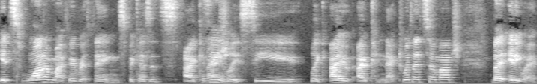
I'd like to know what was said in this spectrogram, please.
it's one of my favorite things because it's I can Same. actually see like I I connect with it so much. But anyway,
